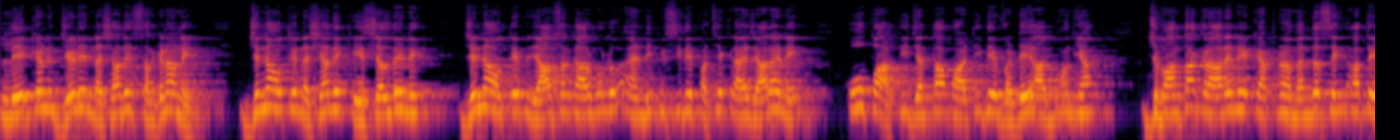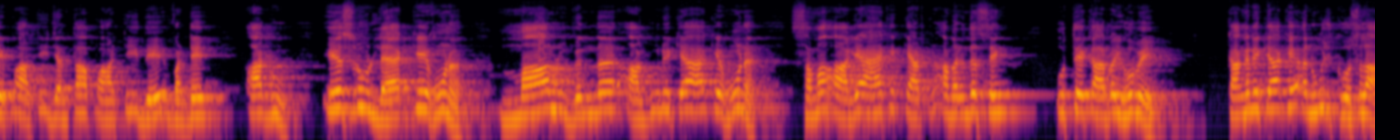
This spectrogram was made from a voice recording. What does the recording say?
ਲੇਕਿਨ ਜਿਹੜੇ ਨਸ਼ਾ ਦੇ ਸਰਗਨਾ ਨੇ ਜਿਨ੍ਹਾਂ ਉੱਤੇ ਨਸ਼ਿਆਂ ਦੇ ਕੇਸ ਚੱਲਦੇ ਨੇ, ਜਿਨ੍ਹਾਂ ਉੱਤੇ ਪੰਜਾਬ ਸਰਕਾਰ ਵੱਲੋਂ ਐਨਡੀਪੀਸੀ ਦੇ ਪਰਚੇ ਕਰਾਏ ਜਾ ਰਹੇ ਨੇ, ਉਹ ਭਾਰਤੀ ਜਨਤਾ ਪਾਰਟੀ ਦੇ ਵੱਡੇ ਆਗੂਆਂ ਦੀਆਂ ਜ਼ਬਾਨਤਾਂ ਕਰਾ ਰਹੇ ਨੇ, ਕੈਪਟਨ ਅਮਰਿੰਦਰ ਸਿੰਘ ਅਤੇ ਭਾਰਤੀ ਜਨਤਾ ਪਾਰਟੀ ਦੇ ਵੱਡੇ ਆਗੂ। ਇਸ ਨੂੰ ਲੈ ਕੇ ਹੁਣ ਮਾਲਵਿੰਦਰ ਆਗੂ ਨੇ ਕਿਹਾ ਹੈ ਕਿ ਹੁਣ ਸਮਾਂ ਆ ਗਿਆ ਹੈ ਕਿ ਕੈਪਟਨ ਅਮਰਿੰਦਰ ਸਿੰਘ ਉੱਤੇ ਕਾਰਵਾਈ ਹੋਵੇ। ਕੰਗ ਨੇ ਕਿਹਾ ਕਿ ਅਨੂਜ ਖੋਸਲਾ,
